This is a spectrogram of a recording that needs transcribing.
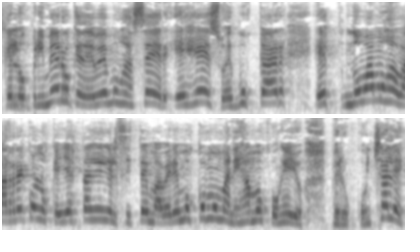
que lo primero que debemos hacer es eso, es buscar, es, no vamos a barrer con los que ya están en el sistema, veremos cómo manejamos con ellos, pero conchale,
